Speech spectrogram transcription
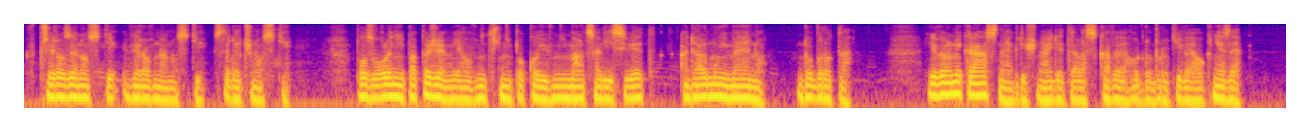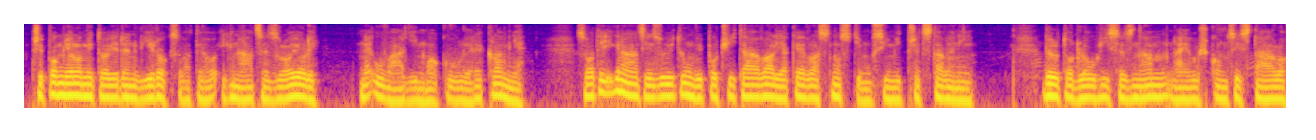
v přirozenosti, vyrovnanosti, srdečnosti. Po zvolení papežem jeho vnitřní pokoj vnímal celý svět a dal mu jméno Dobrota. Je velmi krásné, když najdete laskavého, dobrotivého kněze. Připomnělo mi to jeden výrok svatého Ignáce z Loyoli. Neuvádím ho kvůli reklamě. Svatý Ignác jezuitům vypočítával, jaké vlastnosti musí mít představený. Byl to dlouhý seznam, na jehož konci stálo.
